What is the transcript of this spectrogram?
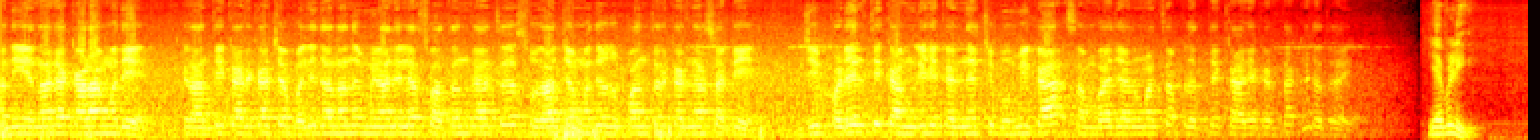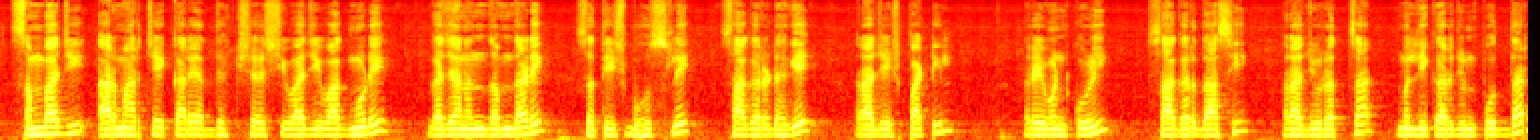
आणि येणाऱ्या काळामध्ये क्रांतिकारकाच्या बलिदानानं मिळालेल्या स्वातंत्र्याचं सुराज्यामध्ये रूपांतर करण्यासाठी जी पडेल ती कामगिरी करण्याची भूमिका संभाजी आरमारचा प्रत्येक कार्यकर्ता करत राहील यावेळी संभाजी आरमारचे कार्याध्यक्ष शिवाजी वाघमोडे गजानन जमदाडे सतीश भोसले सागर ढगे राजेश पाटील रेवण कोळी सागर दासी राजू रच्चा मल्लिकार्जुन पोद्दार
